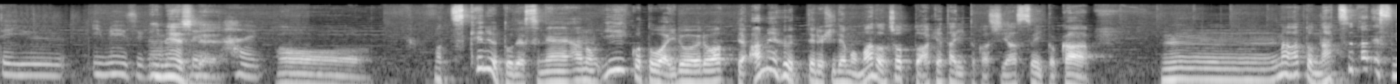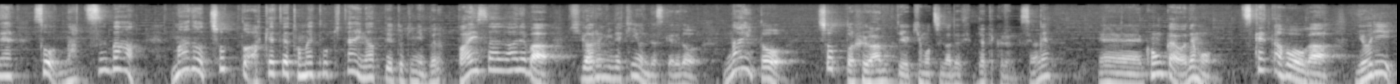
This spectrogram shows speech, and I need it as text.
ていうイメージがイメージで。はい。あーまあ、つけるとですねあのいいことはいろいろあって雨降ってる日でも窓ちょっと開けたりとかしやすいとかうーんまああと夏場ですね。そう夏場窓ちょっと開けて止めておきたいなっていう時にバイザーがあれば気軽にできるんですけれどないとちょっと不安っていう気持ちが出て出てくるんですよね、えー今回はでもつけた方がより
